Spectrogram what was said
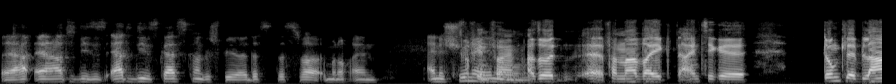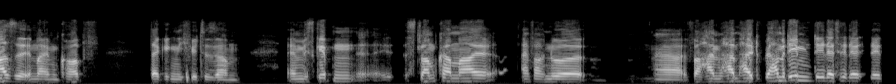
er, er hatte dieses, er hatte dieses geisteskranke Spiel. Das, das war immer noch ein, eine schöne Auf jeden Fall. Erinnerung. Also äh, von Marwijk eine einzige dunkle Blase in meinem Kopf. Da ging nicht viel zusammen. Ähm, wir skippen äh, Slumka mal einfach nur. Äh, wir haben, haben halt, wir haben mit dem die, die, die,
